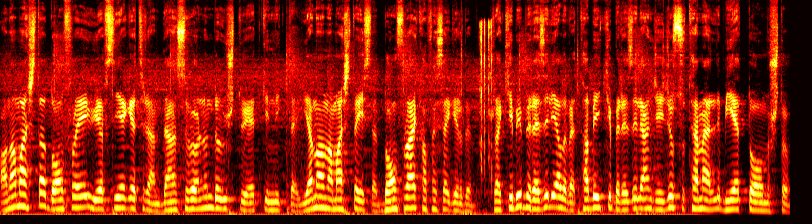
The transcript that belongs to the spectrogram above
Ana maçta Don Fry'ı UFC'ye getiren Dan Severn'ın dövüştüğü etkinlikte, yan ana maçta ise Don Fry kafese girdi. Rakibi Brezilyalı ve tabii ki Brezilyan Jiu-Jitsu temelli Bietto olmuştu.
